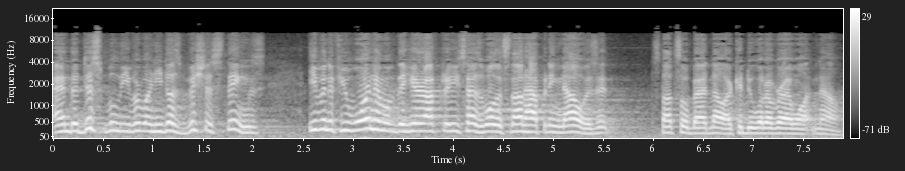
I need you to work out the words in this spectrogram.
And the disbeliever, when he does vicious things, even if you warn him of the hereafter, he says, well, it's not happening now, is it? It's not so bad now. I could do whatever I want now.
